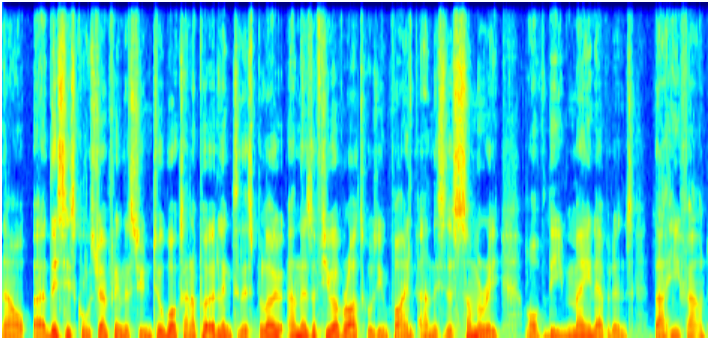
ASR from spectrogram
Now uh, this is called Strengthening the Student Toolbox and I'll put a link to this below and there's a few other articles you can find and this is a summary of the main evidence that he found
